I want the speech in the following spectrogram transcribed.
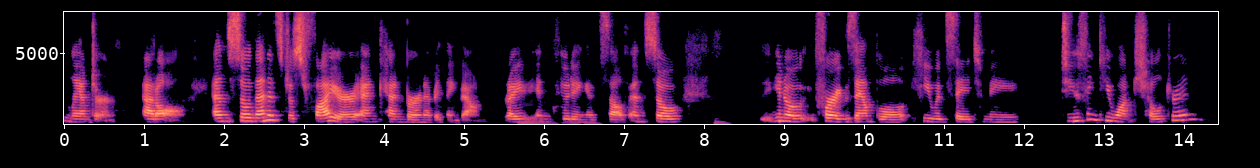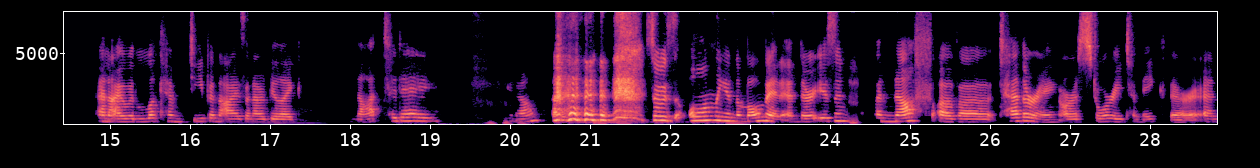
lantern at all and so then it's just fire and can burn everything down right Mm. including itself and so Mm. you know for example he would say to me do you think you want children and i would look him deep in the eyes and i would be like not today you know so it's only in the moment and there isn't enough of a tethering or a story to make there and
